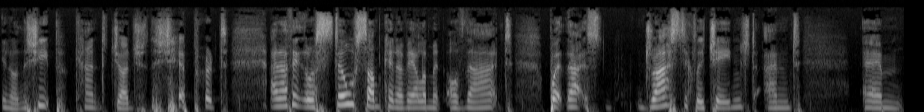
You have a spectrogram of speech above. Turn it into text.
you know, the sheep can't judge the shepherd, and I think there was still some kind of element of that, but that's drastically changed. And um,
